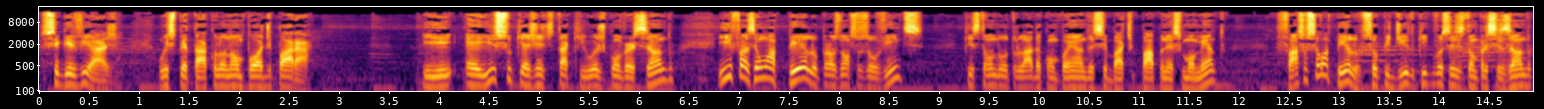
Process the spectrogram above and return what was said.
seguir viagem. O espetáculo não pode parar. E é isso que a gente está aqui hoje conversando e fazer um apelo para os nossos ouvintes que estão do outro lado acompanhando esse bate-papo nesse momento. Faça o seu apelo, seu pedido, o que vocês estão precisando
